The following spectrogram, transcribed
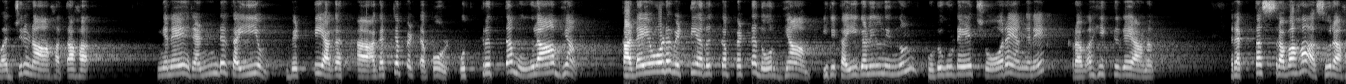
വജ്രിണാഹത ഇങ്ങനെ രണ്ട് കൈയും വെട്ടി അക അകറ്റപ്പെട്ടപ്പോൾ ഉത്കൃത്ത മൂലാഭ്യാം കടയോടെ വെട്ടിയറുക്കപ്പെട്ട ദൂർഭ്യാം. ഇരു കൈകളിൽ നിന്നും കുടുകുടെ ചോര അങ്ങനെ പ്രവഹിക്കുകയാണ്. രക്തസ്രവ അസുരഹ.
